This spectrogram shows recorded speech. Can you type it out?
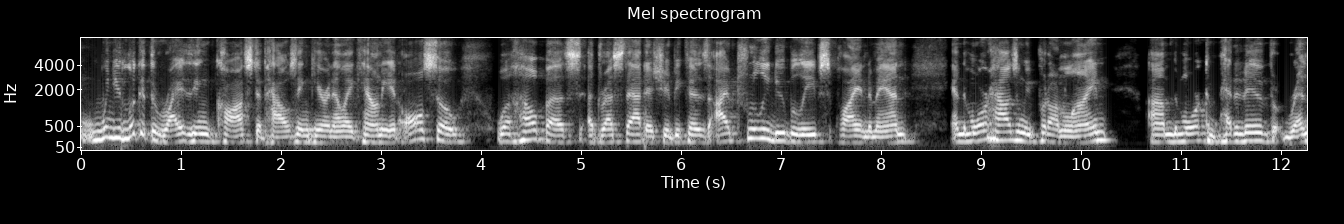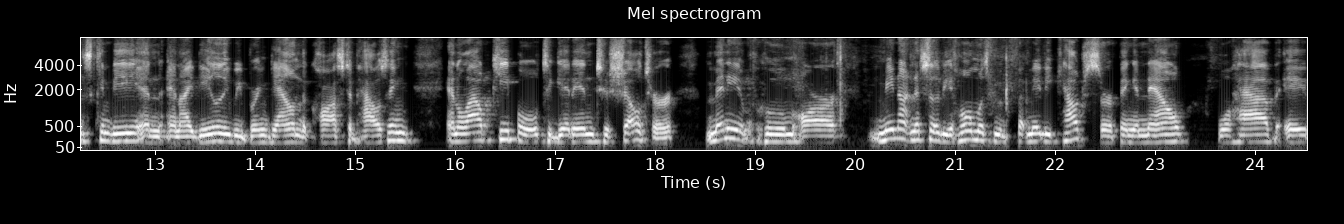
when you look at the rising cost of housing here in LA County, it also will help us address that issue because I truly do believe supply and demand and the more housing we put online, um, the more competitive rents can be. And, and ideally, we bring down the cost of housing and allow people to get into shelter, many of whom are may not necessarily be homeless, but maybe couch surfing. And now will have a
